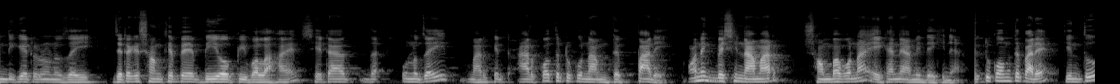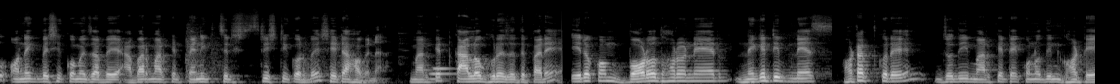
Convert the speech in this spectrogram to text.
ইন্ডিকেটর অনুযায়ী যেটাকে সংক্ষেপে বিওপি বলা হয়, সেটা অনুযায়ী মার্কেট আর কতটুকু নামতে পারে। অনেক বেশি নামার সম্ভাবনা এখানে আমি দেখি না। একটু কমতে পারে, কিন্তু অনেক বেশি কমে যাবে, আবার মার্কেট প্যানিক সৃষ্টি করবে, সেটা হবে না। মার্কেট কালো ঘুরে যেতে পারে। এরকম বড় ধরনের নেগেটিভনেস হঠাৎ করে যদি মার্কেটে কোনোদিন ঘটে,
